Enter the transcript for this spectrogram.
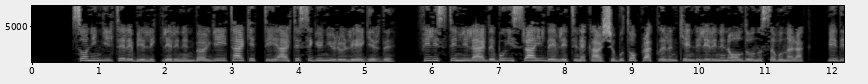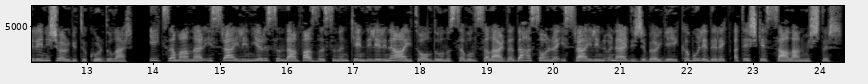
Son İngiltere birliklerinin bölgeyi terk ettiği ertesi gün yürürlüğe girdi. Filistinliler de bu İsrail devletine karşı bu toprakların kendilerinin olduğunu savunarak, bir direniş örgütü kurdular. İlk zamanlar İsrail'in yarısından fazlasının kendilerine ait olduğunu savunsalar da daha sonra İsrail'in önerdici bölgeyi kabul ederek ateşkes sağlanmıştır.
